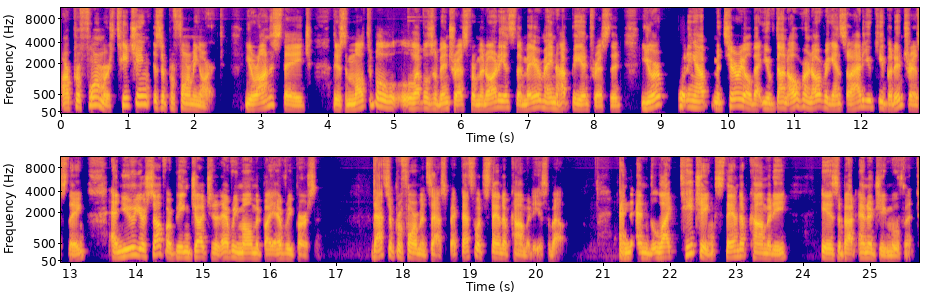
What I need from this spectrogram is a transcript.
are performers. Teaching is a performing art. You're on a stage. There's multiple levels of interest from an audience that may or may not be interested. You're putting out material that you've done over and over again. So how do you keep it interesting? And you yourself are being judged at every moment by every person. That's a performance aspect. That's what stand-up comedy is about. And and like teaching, stand-up comedy is about energy movement.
